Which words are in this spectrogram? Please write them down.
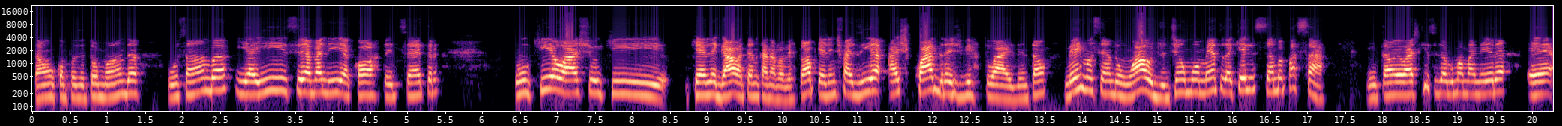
Então, o compositor manda o samba e aí se avalia, corta, etc. O que eu acho que que é legal até no carnaval virtual, porque a gente fazia as quadras virtuais. Então, mesmo sendo um áudio, tinha um momento daquele samba passar. Então, eu acho que isso, de alguma maneira, é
